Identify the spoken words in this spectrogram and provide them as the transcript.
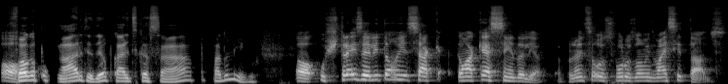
Ó, Folga pro cara, entendeu? Pro cara descansar pra domingo. Ó, os três ali estão aquecendo ali, ó. Pelo menos foram os nomes mais citados.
